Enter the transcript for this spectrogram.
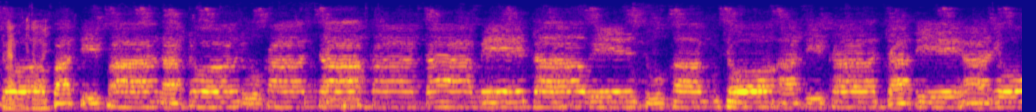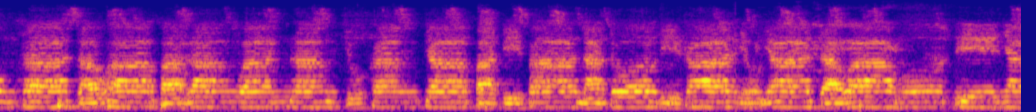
โตปฏิปานาโตสุขันจักกาตาเมตาวิสุขังโชอติคาจติอายุงคาสวะ ปิปานาโตติกายุยาสวะโหติญา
